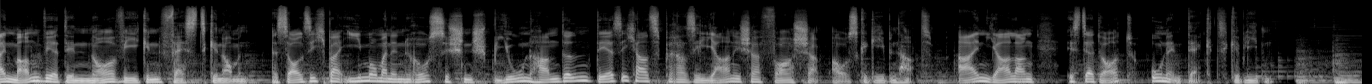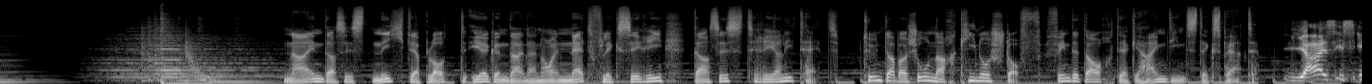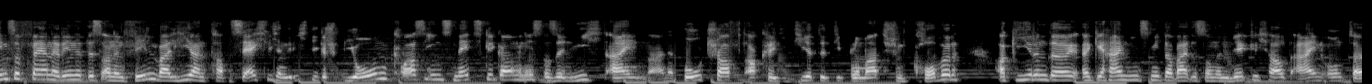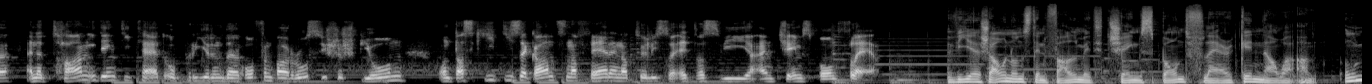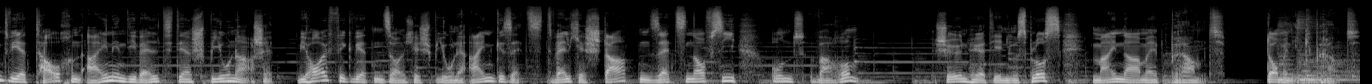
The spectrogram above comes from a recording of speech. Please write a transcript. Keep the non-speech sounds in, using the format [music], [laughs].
Ein Mann wird in Norwegen festgenommen. Es soll sich bei ihm um einen russischen Spion handeln, der sich als brasilianischer Forscher ausgegeben hat. Ein Jahr lang ist er dort unentdeckt geblieben. Nein, das ist nicht der Plot irgendeiner neuen Netflix-Serie, das ist Realität. Tönt aber schon nach Kinostoff, findet auch der Geheimdienstexperte. Ja, es ist insofern erinnert es an einen Film, weil hier ein, tatsächlich ein richtiger Spion quasi ins Netz gegangen ist, also nicht ein eine Botschaft akkreditierte diplomatischem Cover agierender äh, Geheimdienstmitarbeiter, sondern wirklich halt ein unter einer Tarnidentität operierender, offenbar russischer Spion. Und das gibt dieser ganzen Affäre natürlich so etwas wie ein James Bond Flair. Wir schauen uns den Fall mit James Bond Flair genauer an. Und wir tauchen ein in die Welt der Spionage. Wie häufig werden solche Spione eingesetzt? Welche Staaten setzen auf sie und warum? Schön hört ihr News Plus. Mein Name Brandt. Dominik Brandt.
